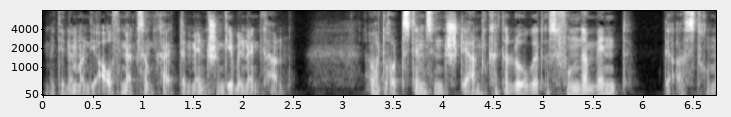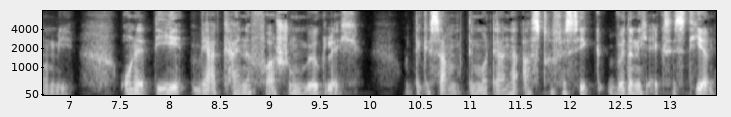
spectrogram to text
mit denen man die Aufmerksamkeit der Menschen gewinnen kann. Aber trotzdem sind Sternkataloge das Fundament der Astronomie. Ohne die wäre keine Forschung möglich. Und die gesamte moderne Astrophysik würde nicht existieren.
